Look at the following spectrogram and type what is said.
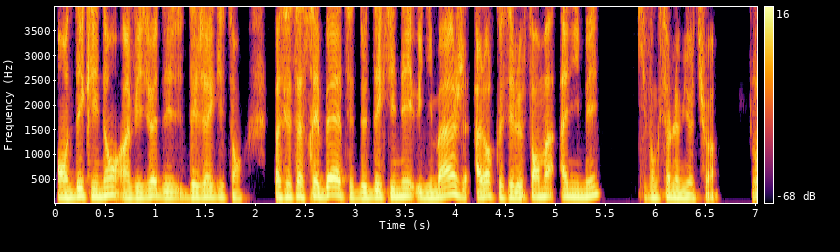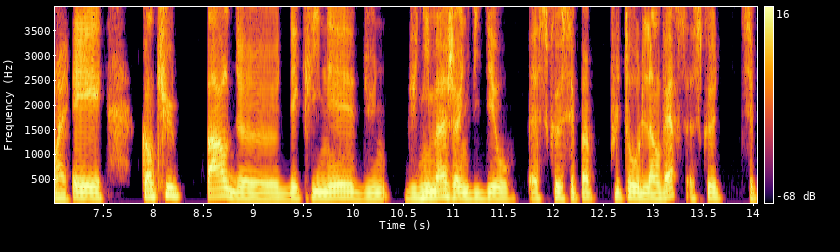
en déclinant un visuel déjà existant. Parce que ça serait bête de décliner une image alors que c'est le format animé qui fonctionne le mieux, tu vois. Ouais. Et quand tu parles de décliner d'une image à une vidéo, est-ce que c'est pas plutôt l'inverse? Est-ce que c'est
